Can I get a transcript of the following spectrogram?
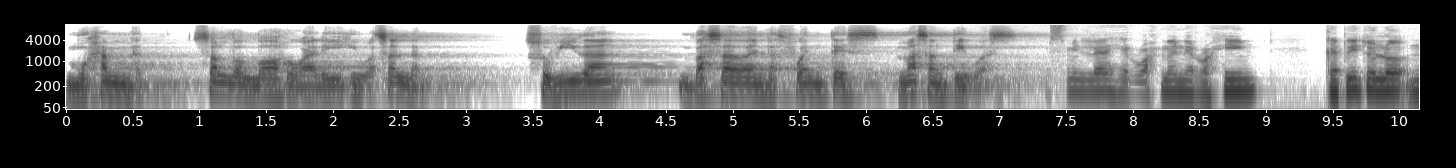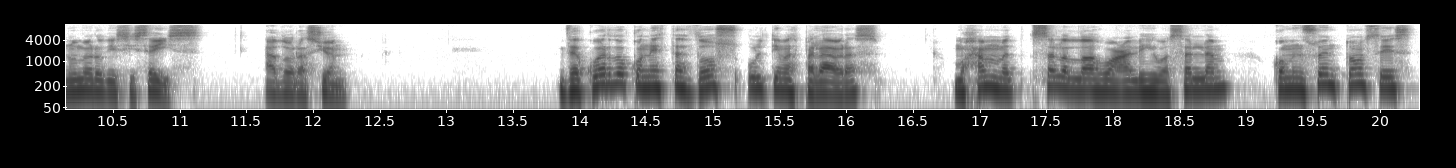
Muhammad sallallahu alayhi wasallam, su vida basada en las fuentes más antiguas. Bismillahirrahmanirrahim, capítulo número 16, Adoración. De acuerdo con estas dos últimas palabras, Muhammad sallallahu alayhi wasallam comenzó entonces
